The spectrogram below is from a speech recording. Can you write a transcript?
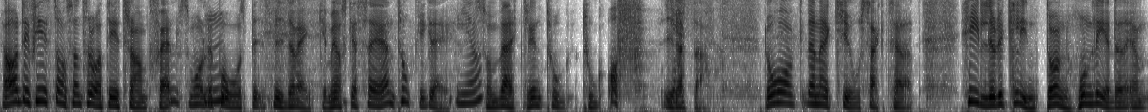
Ja, det finns de som tror att det är Trump själv som håller på och smider ränken. Men jag ska säga en tokig grej Ja. som verkligen tog, tog off i Yes. detta. Då har den här Q sagt så här att Hillary Clinton, hon leder en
